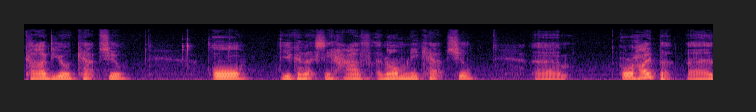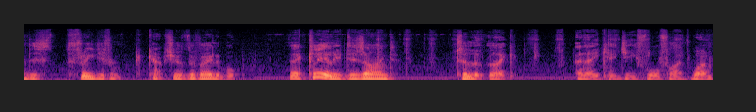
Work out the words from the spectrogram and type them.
cardioid capsule or you can actually have an omni capsule um, or a hyper. Uh, there's three different capsules available. They're clearly designed to look like an AKG 451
